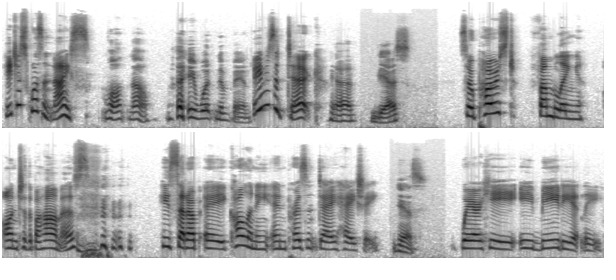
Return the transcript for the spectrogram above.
He just wasn't nice. Well, no, he wouldn't have been. He was a dick. Yeah. Yes. So, post fumbling onto the Bahamas, he set up a colony in present day Haiti, Yes. where he immediately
